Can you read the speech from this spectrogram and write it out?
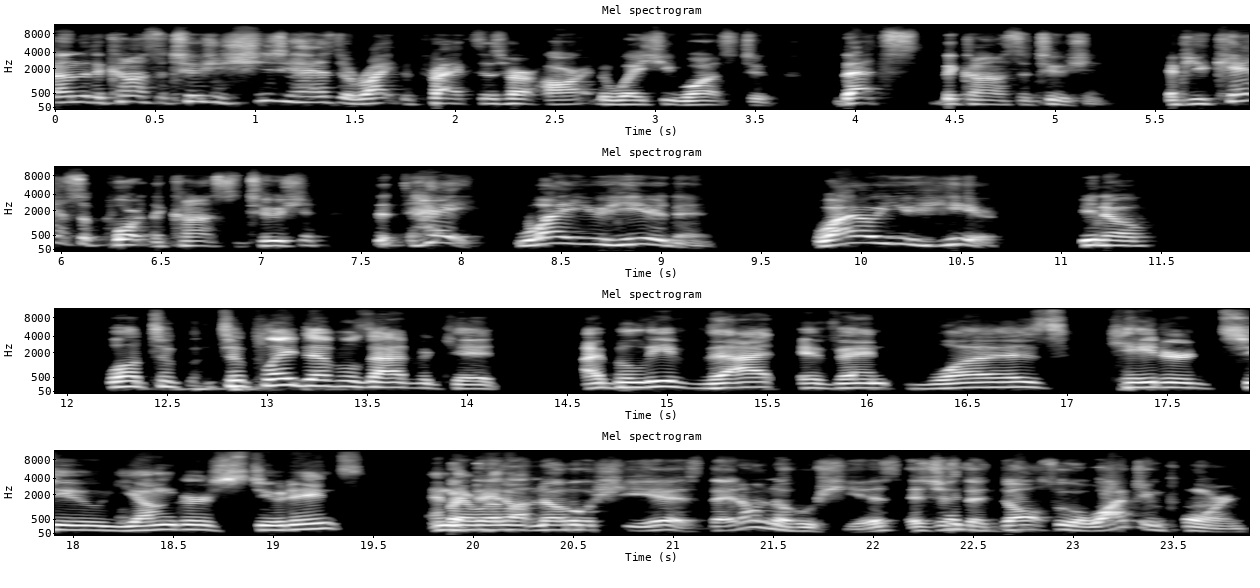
under the Constitution, she has the right to practice her art the way she wants to. That's the Constitution. If you can't support the Constitution, then, hey, why are you here then? Why are you here? You know. Well, to to play devil's advocate, I believe that event was catered to younger students. And but they don't know who she is. They don't know who she is. It's just adults who are watching porn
